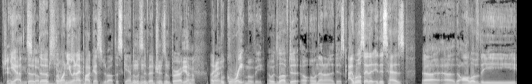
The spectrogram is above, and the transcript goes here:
Japanese yeah, the the, the one you and I podcasted about, the scandalous adventures of Buraikan. Yeah, like right. a great movie. I would love to own that on a disc. I will say that this has uh, uh, the, all of the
